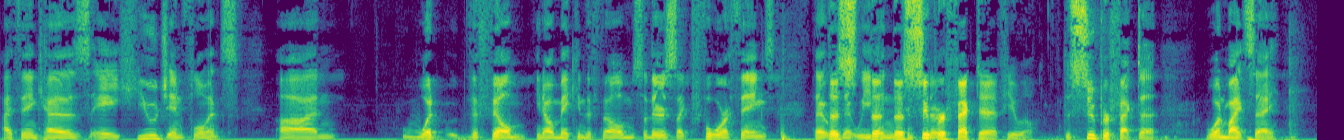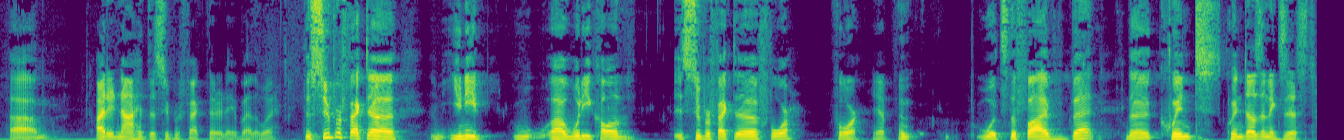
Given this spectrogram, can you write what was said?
I think has a huge influence on what the film, you know, making the film. So there's like four things that, The, that we the, can the consider. superfecta, if you will. the superfecta, one might say. Um, I did not hit the superfecta today, by the way. the superfecta, you need. Uh, what do you call is superfecta four? Four. Yep. What's the five bet? The quint quint. Doesn't exist.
